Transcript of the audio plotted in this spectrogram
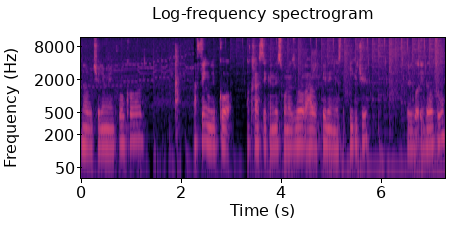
Another Chilling Reign Core card. I think we've got a classic in this one as well. I have a feeling it's the Pikachu. So we've got Yveltal.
